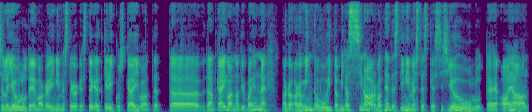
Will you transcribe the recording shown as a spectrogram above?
selle jõuluteemaga ja inimestega, kes tegelikult kirikus käivad, et äh, tähendab, käivad nad juba enne, aga, aga mind nagu huvitab, mida sina arvad nendest inimestest, kes siis jõulude ajal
